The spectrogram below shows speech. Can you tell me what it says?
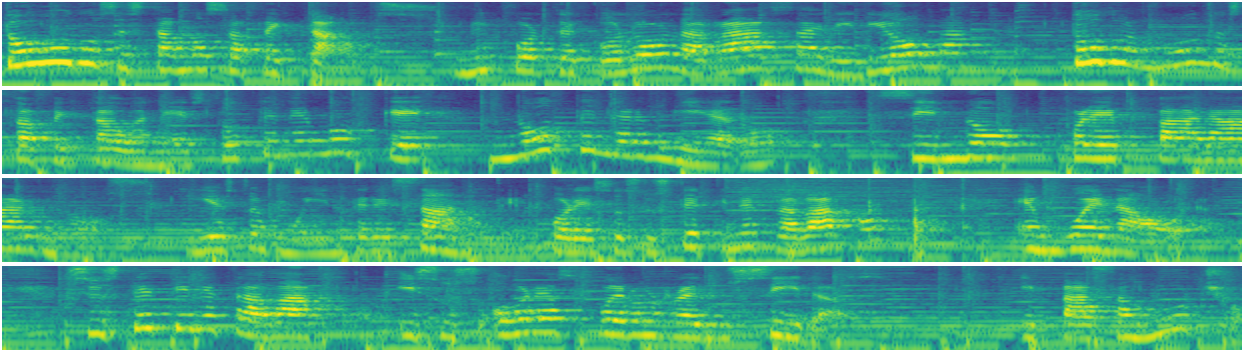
todos estamos afectados, no importa el color, la raza, el idioma, todo el mundo está afectado en esto. Tenemos que no tener miedo, sino prepararnos. Y esto es muy interesante. Por eso, si usted tiene trabajo, en buena hora. Si usted tiene trabajo y sus horas fueron reducidas y pasa mucho,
